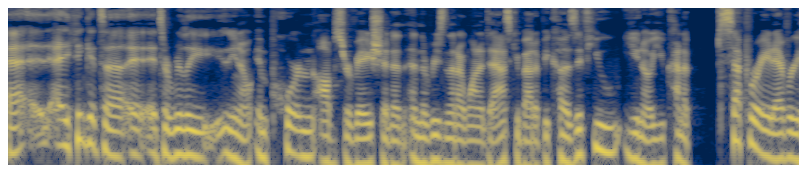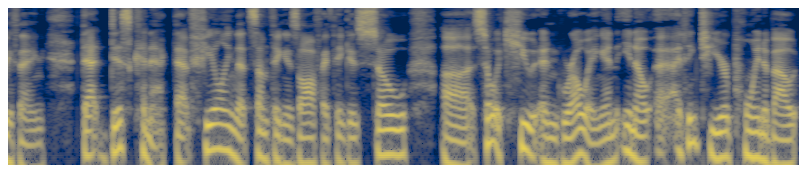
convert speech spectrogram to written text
I think it's a it's a really you know important observation, and, and the reason that I wanted to ask you about it because if you you know you kind of separate everything that disconnect that feeling that something is off i think is so uh, so acute and growing. And you know i think to your point about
